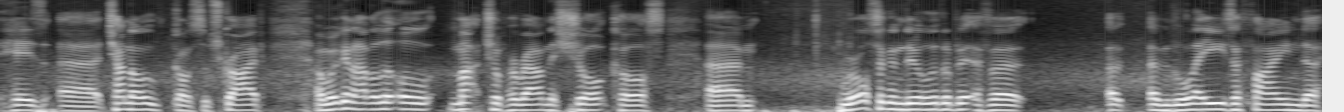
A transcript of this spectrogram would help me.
his uh, channel. Go and subscribe. And we're going to have a little match up around this short course. Um, we're also going to do a little bit of a, a, a laser finder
